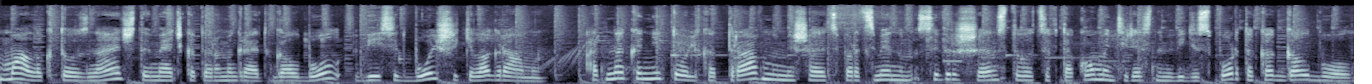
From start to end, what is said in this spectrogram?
Мало кто знает, что мяч, которым играет голбол, весит больше килограмма. Однако не только травмы мешают спортсменам совершенствоваться в таком интересном виде спорта, как голбол.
